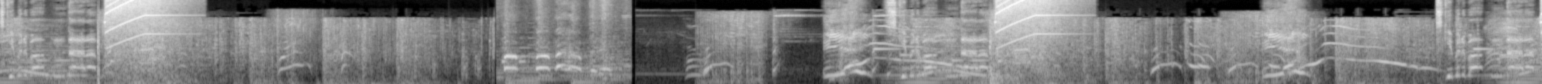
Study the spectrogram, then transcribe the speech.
Skip it that up. Skip it and that up. Skip it and that up.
